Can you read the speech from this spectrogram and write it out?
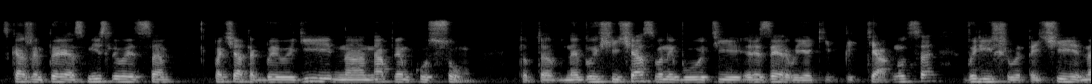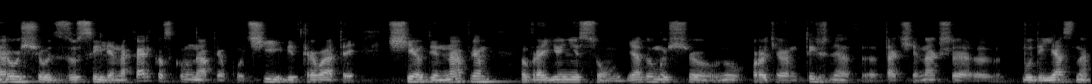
скажімо, переосмислюється початок бойових дій на напрямку Сум. Тобто, в найближчий час вони будуть ті резерви, які підтягнуться, вирішувати, чи нарощувати зусилля на харківському напрямку, чи відкривати ще один напрям в районі Сум. Я думаю, що ну протягом тижня так чи інакше е, буде ясно,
